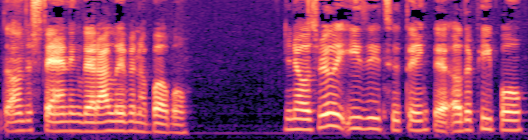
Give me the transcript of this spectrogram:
the understanding that I live in a bubble. You know, it's really easy to think that other people,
